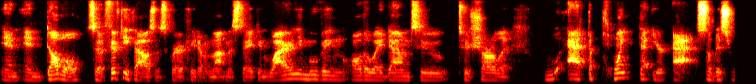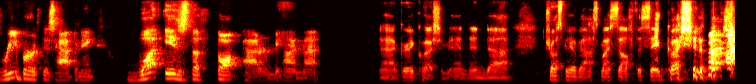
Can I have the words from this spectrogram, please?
and and double to 50,000 square feet, if I'm not mistaken. Why are you moving all the way down to to Charlotte at the point that you're at? So this rebirth is happening. What is the thought pattern behind that? Uh, great question, man. And uh, trust me, I've asked myself the same question a bunch of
